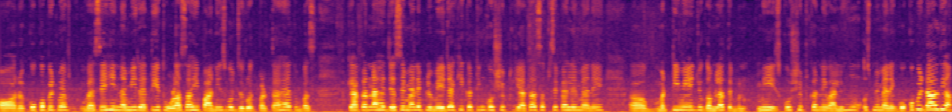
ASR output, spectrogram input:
और कोकोपीट में वैसे ही नमी रहती है थोड़ा सा ही पानी इसको ज़रूरत पड़ता है तो बस क्या करना है जैसे मैंने प्लूमेरिया की कटिंग को शिफ्ट किया था सबसे पहले मैंने आ, मट्टी में जो गमला में इसको शिफ्ट करने वाली हूँ उसमें मैंने कोकोपीट डाल दिया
